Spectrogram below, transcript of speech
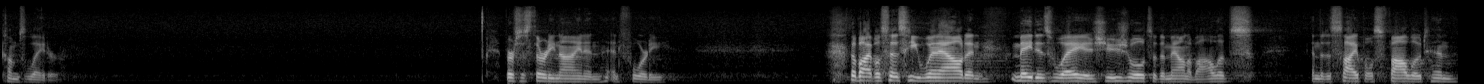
comes later. Verses 39 and, and 40. The Bible says he went out and made his way as usual to the Mount of Olives, and the disciples followed him.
